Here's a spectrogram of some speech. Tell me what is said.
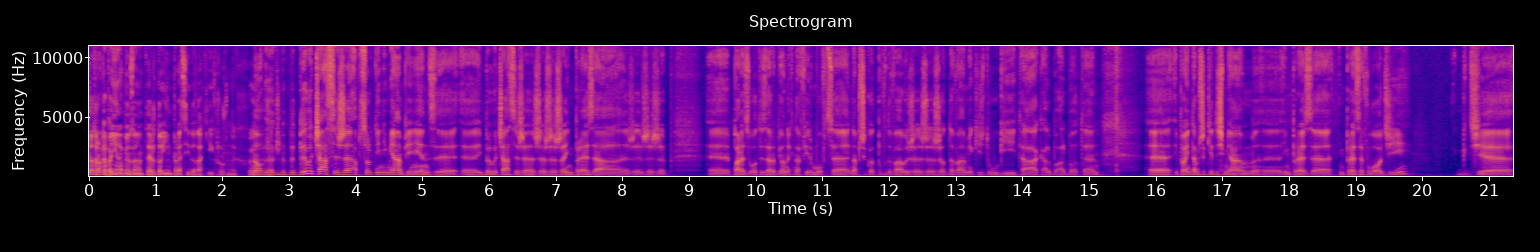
To trochę pewnie nawiązane też do imprez i do takich różnych e, No, rzeczy. by, by- były czasy, że absolutnie nie miałem pieniędzy e, i były czasy, że, że, że, że impreza, że, że, że e, parę złotych zarobionych na firmówce na przykład powodowały, że, że, że oddawałem jakieś długi, tak, albo, albo ten. I pamiętam, że kiedyś miałem imprezę, imprezę w Łodzi, gdzie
